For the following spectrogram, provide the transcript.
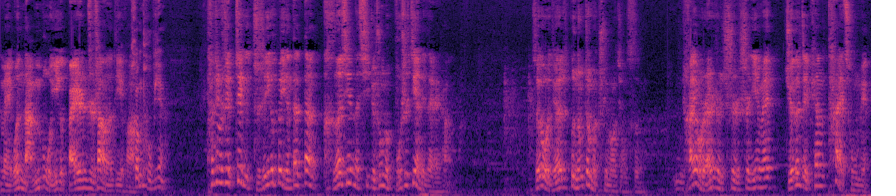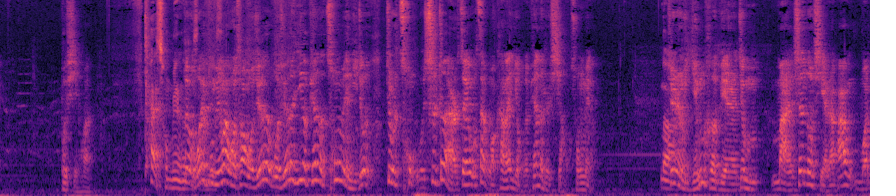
美国南部一个白人至上的地方，很普遍。它就是这这个只是一个背景，但但核心的戏剧冲突不是建立在这上的，所以我觉得不能这么吹毛求疵。还有人是是是因为觉得这片子太聪明，不喜欢。太聪明了。对，我也不明白，我操！我觉得我觉得一个片子聪明，你就就是聪是这样，在在我看来，有的片子是小聪明，就这种迎合别人，就满身都写着啊，我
